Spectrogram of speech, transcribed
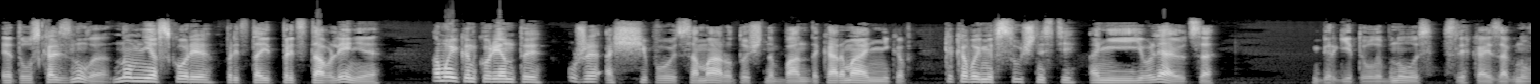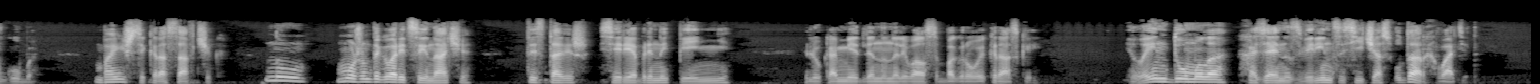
это ускользнуло, но мне вскоре предстоит представление, а мои конкуренты уже ощипывают Самару точно банда карманников, каковыми в сущности они и являются. Бергита улыбнулась, слегка изогнув губы. «Боишься, красавчик? Ну, можем договориться иначе. Ты ставишь серебряный пенни». Люка медленно наливался багровой краской. Элейн думала, хозяина зверинца сейчас удар хватит.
